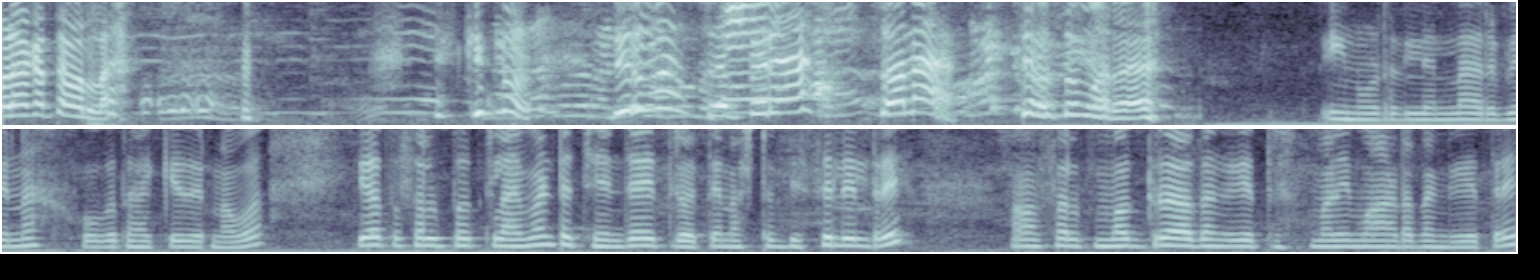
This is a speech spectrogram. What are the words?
ಹೊಳಕತ್ತವಲ್ಲ ಸೋನ. ಚಲೋ ಸುಮಾರ. ಈಗ ನೋಡ್ರಿ ಇಲ್ಲೆಲ್ಲ ಅರ್ಬಿನ ಹೋಗೋದು ಹಾಕಿದ್ರಿ ನಾವು. ಇವತ್ತು ಸ್ವಲ್ಪ ಕ್ಲೈಮೇಟ್ ಚೇಂಜ್ ಆಯ್ತು ಇವತ್ತೇನು ಅಷ್ಟು ಬಿಸಿಲಿಲ್ಲ ರೀ ಸ್ವಲ್ಪ ಮಗ್ರ ಆದಂಗೆ ಆಗೈತೆ ರೀ ಮಳೆ ಮಾಡದಂಗೆ ಆಗೈತೆ ರೀ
